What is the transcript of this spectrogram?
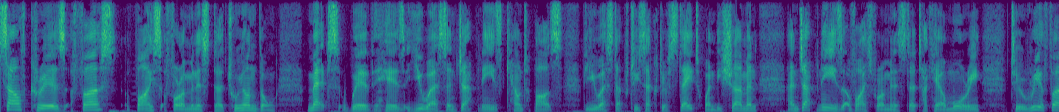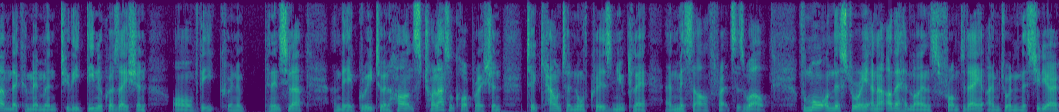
South Korea's first Vice Foreign Minister Cho Hyun-dong met with his US and Japanese counterparts, the US Deputy Secretary of State Wendy Sherman and Japanese Vice Foreign Minister Takeo Mori to reaffirm their commitment to the denuclearization of the Korean Peninsula, and they agreed to enhance trilateral cooperation to counter North Korea's nuclear and missile threats as well. For more on this story and our other headlines from today, I'm joined in the studio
